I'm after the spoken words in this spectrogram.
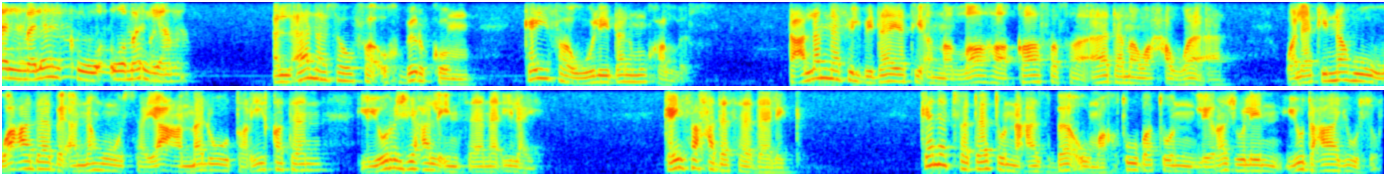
الملاك ومريم. الآن سوف أخبركم كيف ولد المخلص. تعلمنا في البداية أن الله قاصص آدم وحواء ولكنه وعد بأنه سيعمل طريقة ليرجع الإنسان إليه كيف حدث ذلك؟ كانت فتاة عزباء مخطوبة لرجل يدعى يوسف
